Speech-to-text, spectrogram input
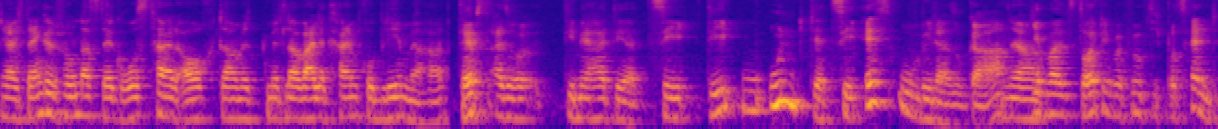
Ja, ich denke schon, dass der Großteil auch damit mittlerweile kein Problem mehr hat. Selbst also die Mehrheit der CDU und der CSU-Wähler sogar, Ja. jeweils deutlich über 50 Prozent,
